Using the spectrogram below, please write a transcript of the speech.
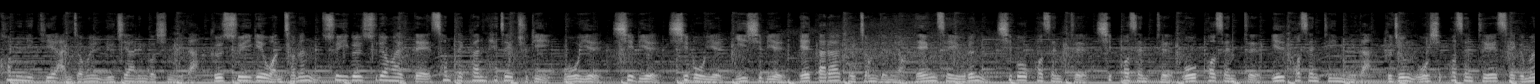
커뮤니티의 안정을 유지하는 것입니다. 그 수익의 원천은 수익을 수령할 때 선택한 해제 주기 5일, 10일, 15일, 20일에 따라 결정되며 대응세율은 15%, 10%, 5%, 1%입니다. 그중 50%의 세금은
